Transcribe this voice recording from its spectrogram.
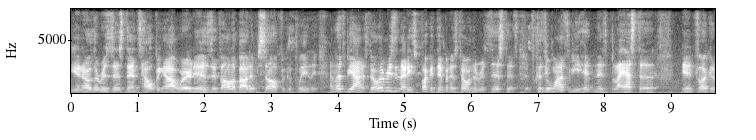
you know the resistance helping out where it is it's all about himself and completely and let's be honest the only reason that he's fucking dipping his toe in the resistance is because he wants to be hitting his blaster in fucking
